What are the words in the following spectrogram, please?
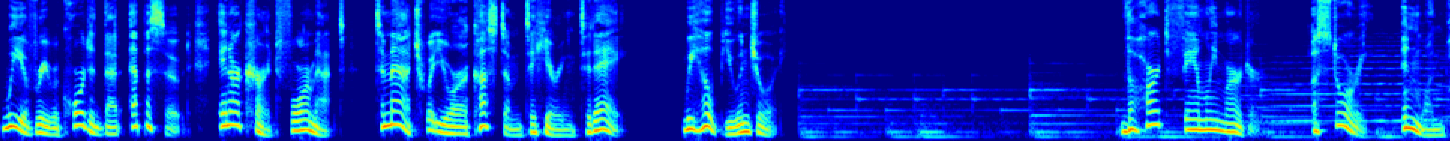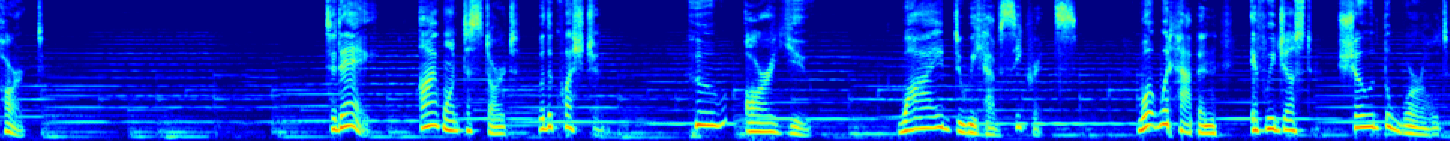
We have re recorded that episode in our current format to match what you are accustomed to hearing today. We hope you enjoy. The Hart Family Murder, a story in one part. Today, I want to start with a question Who are you? Why do we have secrets? What would happen if we just showed the world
